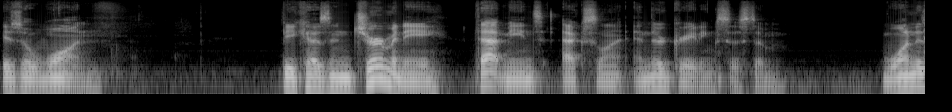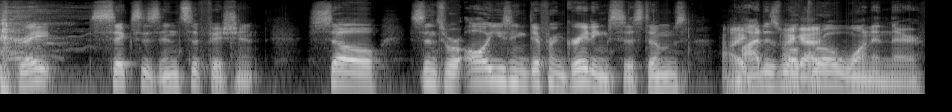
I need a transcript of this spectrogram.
is a one because in Germany, that means excellent in their grading system. One is great, six is insufficient. So since we're all using different grading systems, I might as well got, throw a one in there.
